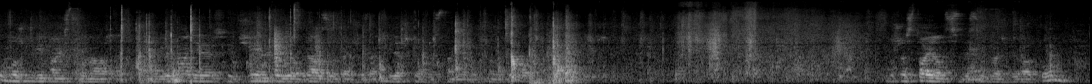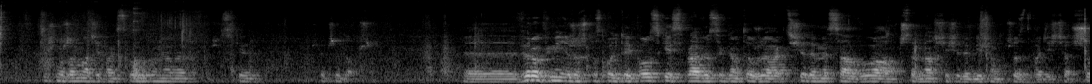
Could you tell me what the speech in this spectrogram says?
umożliwi Państwu na nagrywanie dźwięku i obrazu, także za chwileczkę zostanie wyrok. Muszę stojąc wysłuchać wyroku. Już może macie Państwo uruchomione wszystkie rzeczy dobrze. E, Wyrok w imieniu Rzeczpospolitej Polskiej w sprawie o sygnaturze akt 7 SA WA 1470 przez 23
